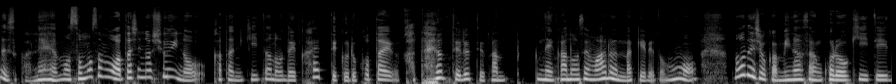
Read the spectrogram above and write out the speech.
ですかね。もうそもそも私の周囲の方に聞いたので返ってくる答えが偏ってるっていうか、ね、可能性もあるんだけれどもどうでしょうか？皆さんこれを聞いて、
